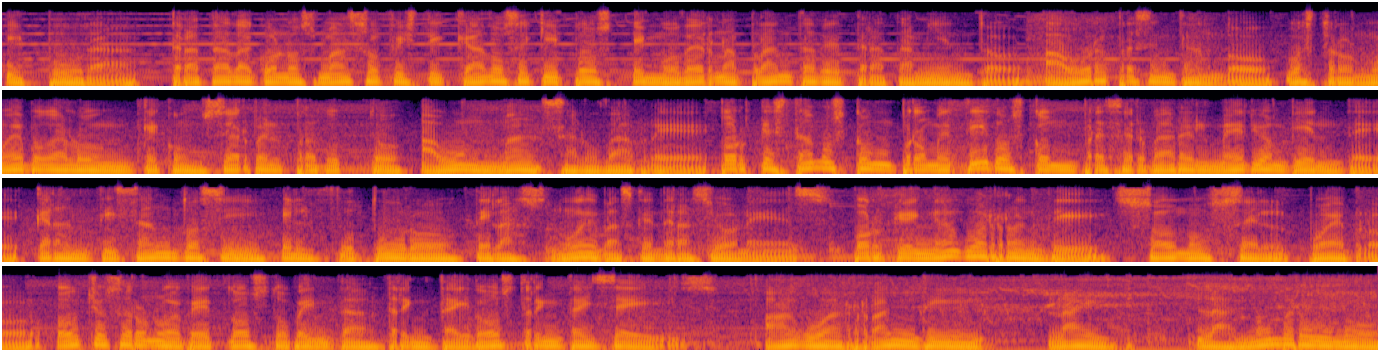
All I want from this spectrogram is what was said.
y pura, tratada con los más sofisticados equipos en moderna planta de tratamiento. Ahora presentando vuestro nuevo galón que conserva el producto aún más saludable, porque estamos comprometidos con preservar el medio ambiente, garantizando así el futuro de las nuevas generaciones. Porque en Agua Randy somos el pueblo. 809-290-3236. Agua Randy Light, la número uno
